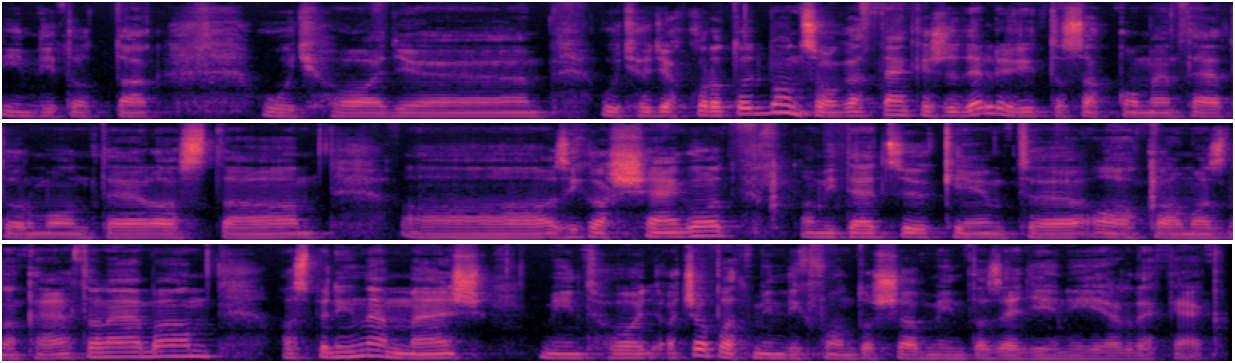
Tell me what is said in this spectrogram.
indítottak úgyhogy, úgyhogy akkor ott, ott boncolgatták, és a Deli a szakkommentátor mondta el azt a, a, az igazságot, amit edzőként alkalmaznak általában, az pedig nem más, mint hogy a csapat mindig fontosabb, mint az egyéni érdekek.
